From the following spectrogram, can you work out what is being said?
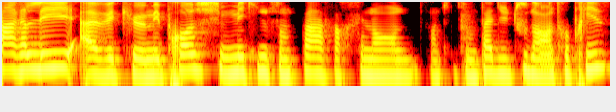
parler avec euh, mes proches, mais qui ne sont pas forcément, enfin, qui ne sont pas du tout dans l'entreprise,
